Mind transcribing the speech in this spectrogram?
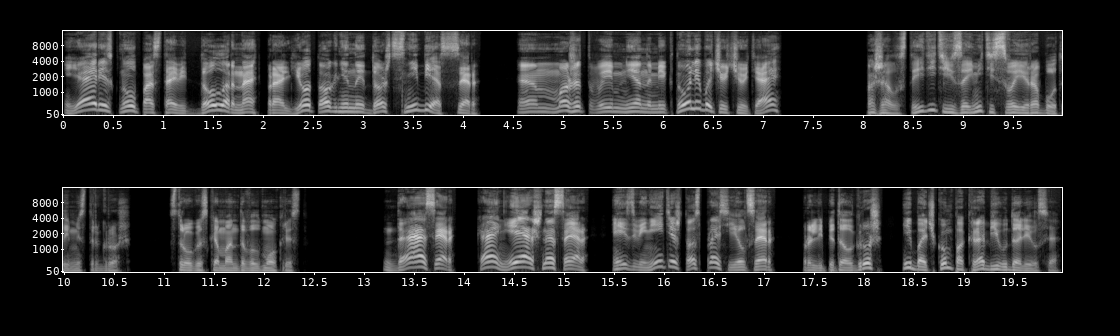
«Я рискнул поставить доллар на прольет огненный дождь с небес, сэр. Эм, может, вы мне намекнули бы чуть-чуть, а?» «Пожалуйста, идите и займитесь своей работой, мистер Грош», — строго скомандовал Мокрест. «Да, сэр, конечно, сэр. Извините, что спросил, сэр пролепетал Грош и бочком по крабье удалился.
